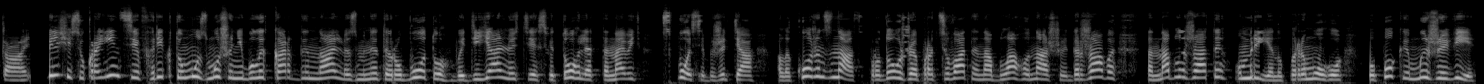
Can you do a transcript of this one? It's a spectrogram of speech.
та Більшість українців рік тому змушені були кардинально змінити роботу, вид діяльності, світогляд та навіть спосіб життя. Але кожен з нас продовжує працювати на благо нашої держави та наближати омріяну перемогу. Бо поки ми живі,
